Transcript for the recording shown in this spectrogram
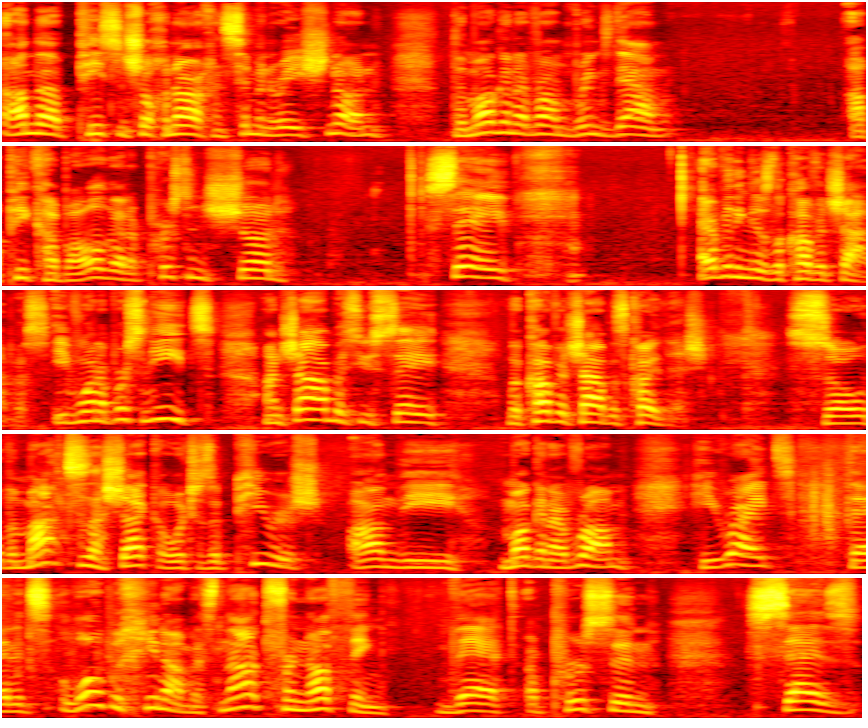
on the piece in Shulchan Aruch and Simon Reish Nun, the Magen Avram brings down Alpi Kabbalah that a person should say Everything is Lakavet Shabbos. Even when a person eats on Shabbos, you say Lakavet Shabbos Kodesh. So the Machatzis HaShekel, which is a pirish on the Magen Avram, he writes that it's lo bechinam. It's not for nothing that a person says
